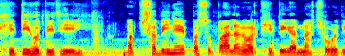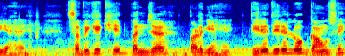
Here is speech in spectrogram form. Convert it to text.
खेती होती थी। अब सभी ने पशुपालन और खेती करना छोड़ दिया है। सभी के खेत बंजर पड़ गए हैं। धीरे धीरे लोग गाँव से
